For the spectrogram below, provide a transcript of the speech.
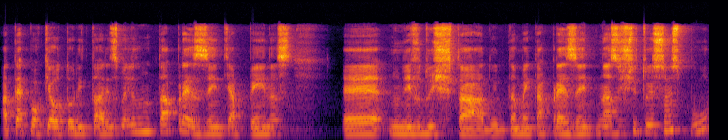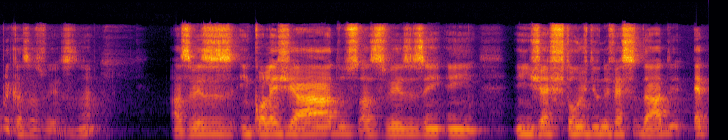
até porque o autoritarismo ele não está presente apenas é, no nível do Estado, ele também está presente nas instituições públicas, às vezes. Né? Às vezes em colegiados, às vezes em, em em gestões de universidade é,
